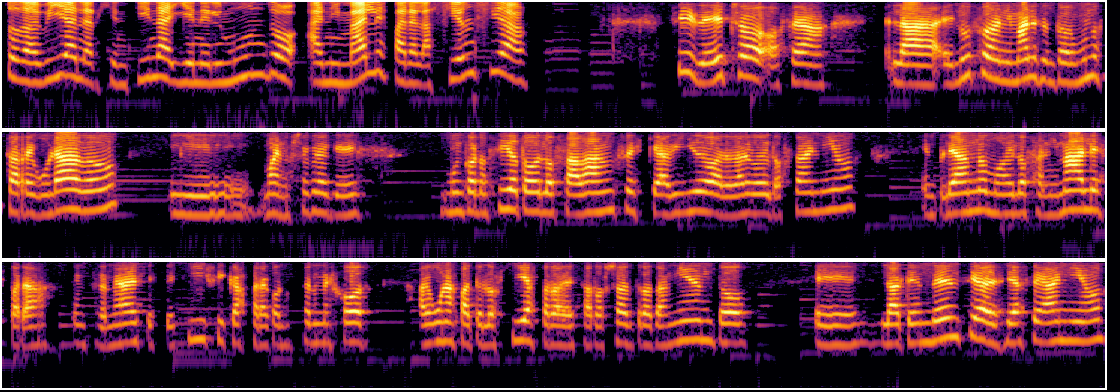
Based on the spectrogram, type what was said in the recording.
todavía en Argentina y en el mundo animales para la ciencia? Sí, de hecho, o sea, el uso de animales en todo el mundo está regulado y bueno, yo creo que es muy conocido todos los avances que ha habido a lo largo de los años empleando modelos animales para enfermedades específicas, para conocer mejor algunas patologías, para desarrollar tratamientos. Eh, la tendencia desde hace años,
